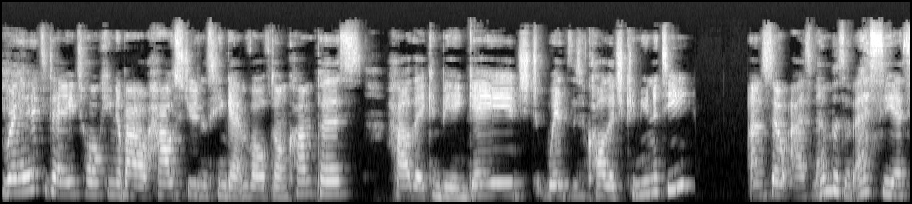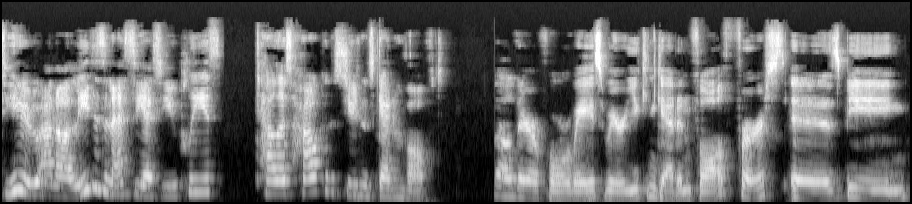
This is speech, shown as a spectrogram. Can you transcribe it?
we're here today talking about how students can get involved on campus, how they can be engaged with the college community. And so, as members of SCSU and our leaders in SCSU, please tell us how can students get involved? Well, there are four ways where you can get involved. First is being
